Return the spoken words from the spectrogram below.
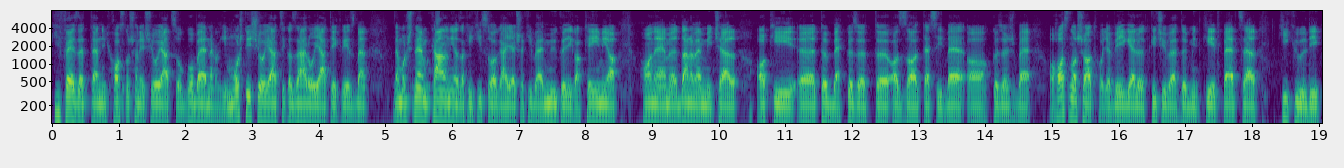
kifejezetten hasznosan és jól játszó Gobernek, aki most is jól játszik a zárójáték részben, de most nem Kálni az, aki kiszolgálja és akivel működik a kémia, hanem Donovan Mitchell, aki többek között azzal teszi be a közösbe a hasznosat, hogy a vége előtt kicsivel több mint két perccel kiküldi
